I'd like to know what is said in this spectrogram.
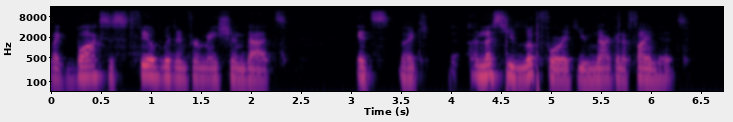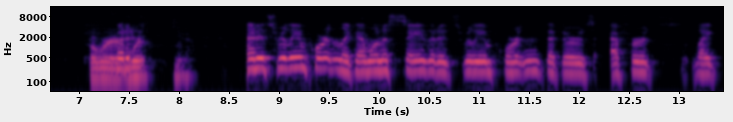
like boxes filled with information that it's like unless you look for it, you're not gonna find it. But we're But we're yeah. and it's really important like i want to say that it's really important that there's efforts like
